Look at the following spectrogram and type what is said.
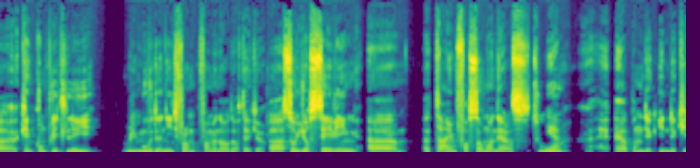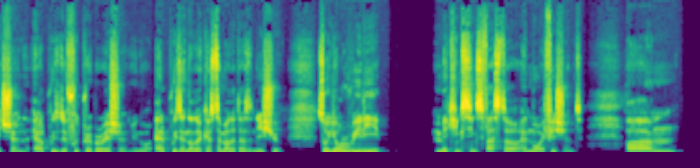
uh, can completely remove the need from from an order taker. Uh, so you're saving um, a time for someone else to yeah. Help on the in the kitchen, help with the food preparation, you know, help with another customer that has an issue. So you're really making things faster and more efficient. Um,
